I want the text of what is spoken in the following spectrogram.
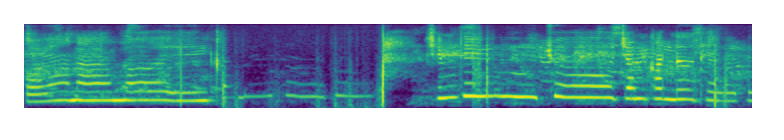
Oyanamay karlı tepe. Şimdi uçacağım karlı tepe.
